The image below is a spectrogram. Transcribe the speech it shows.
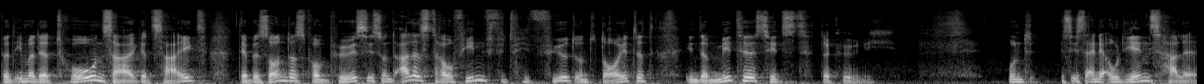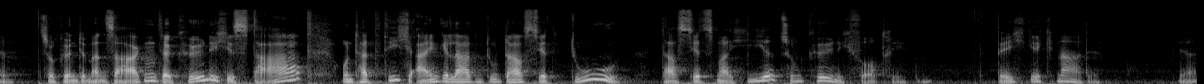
wird immer der Thronsaal gezeigt, der besonders pompös ist und alles darauf hinführt und deutet, in der Mitte sitzt der König. Und es ist eine Audienzhalle. So könnte man sagen, der König ist da und hat dich eingeladen, du darfst jetzt, du darfst jetzt mal hier zum König vortreten. Welche Gnade. Ja?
